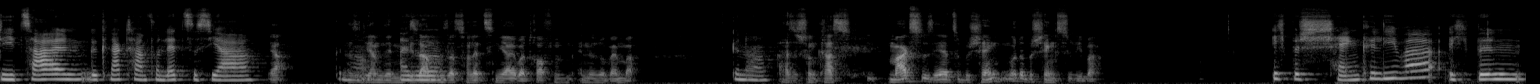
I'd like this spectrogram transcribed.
die Zahlen geknackt haben von letztes Jahr. Ja. Genau. Also die haben den also, Gesamtumsatz vom letzten Jahr übertroffen, Ende November. Genau. Also schon krass. Magst du es eher zu beschenken oder beschenkst du lieber? Ich beschenke lieber. Ich bin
